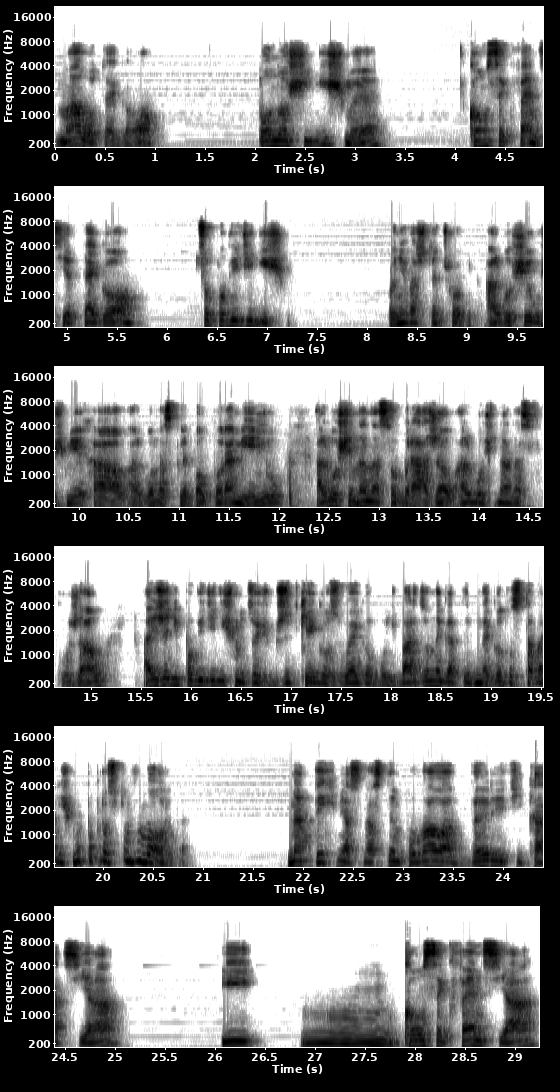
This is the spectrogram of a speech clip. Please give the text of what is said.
Mało tego, ponosiliśmy konsekwencje tego, co powiedzieliśmy. Ponieważ ten człowiek albo się uśmiechał, albo nas klepał po ramieniu, albo się na nas obrażał, albo się na nas wkurzał, a jeżeli powiedzieliśmy coś brzydkiego, złego bądź bardzo negatywnego, dostawaliśmy po prostu w mordę. Natychmiast następowała weryfikacja i mm, konsekwencja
